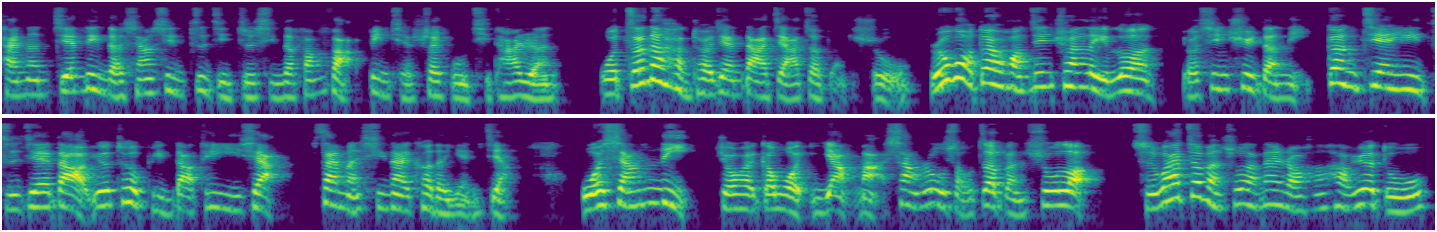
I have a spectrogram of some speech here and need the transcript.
才能坚定的相信自己执行的方法，并且说服其他人。我真的很推荐大家这本书。如果对黄金圈理论有兴趣的你，更建议直接到 YouTube 频道听一下赛门西奈克的演讲。我想你就会跟我一样，马上入手这本书了。此外，这本书的内容很好阅读，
